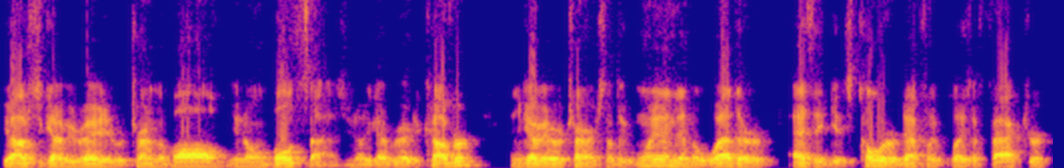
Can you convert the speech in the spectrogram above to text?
you obviously got to be ready to return the ball, you know, on both sides. You know, you got to be ready to cover and you got to be able to return. So the wind and the weather as it gets colder definitely plays a factor.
